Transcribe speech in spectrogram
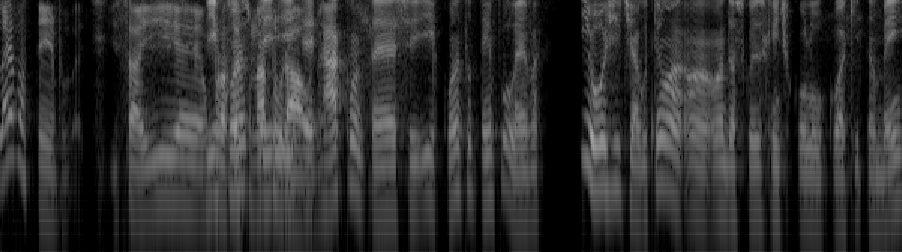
leva tempo, velho. Isso aí é um e processo quanto- e- natural, e- né? Acontece. E quanto tempo leva? E hoje, Thiago, tem uma, uma- das coisas que a gente colocou aqui também,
